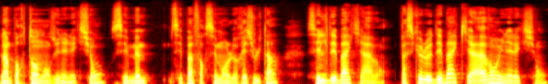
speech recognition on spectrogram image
L'important dans une élection, c'est même c'est pas forcément le résultat, c'est le débat qu'il y a avant. Parce que le débat qu'il y a avant une élection,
